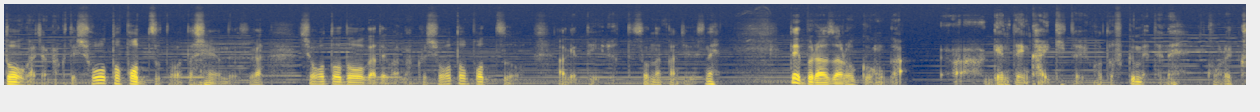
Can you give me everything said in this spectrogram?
動画じゃなくてショートポッズと私は言うんですがショート動画ではなくショートポッズを上げているそんな感じですね。でブラウザ録音が原点回帰ということを含めてねこれ画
